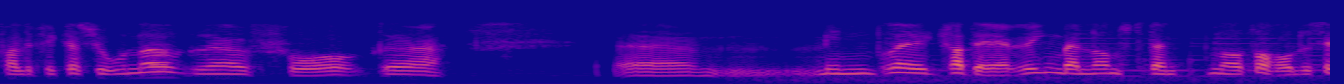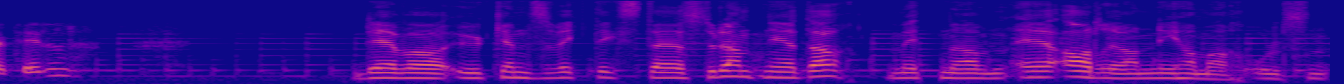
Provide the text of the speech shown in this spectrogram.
kvalifikasjoner, eh, får eh, mindre gradering mellom studentene å forholde seg til. Det var ukens viktigste studentnyheter. Mitt navn er Adrian Nyhammer Olsen.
